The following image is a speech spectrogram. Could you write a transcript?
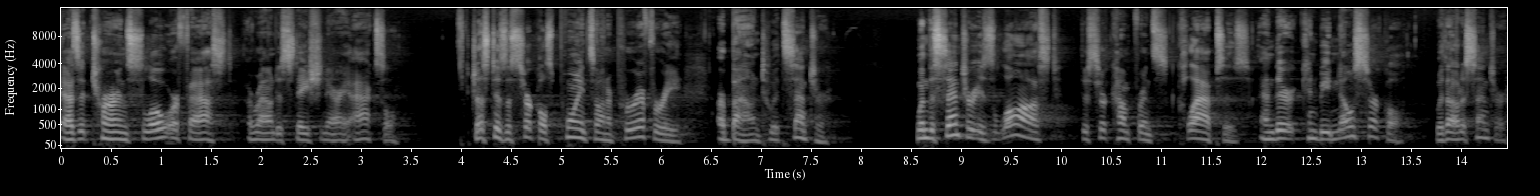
as it turns slow or fast around a stationary axle, just as a circle's points on a periphery are bound to its center. When the center is lost, the circumference collapses, and there can be no circle without a center.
